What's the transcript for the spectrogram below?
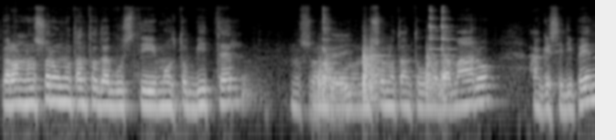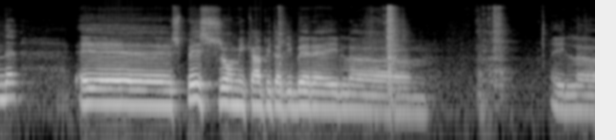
però non sono uno tanto da gusti molto bitter, non sono, Ok. uno- non sono tanto uno d'amaro, anche se dipende. E spesso mi capita di bere il, il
